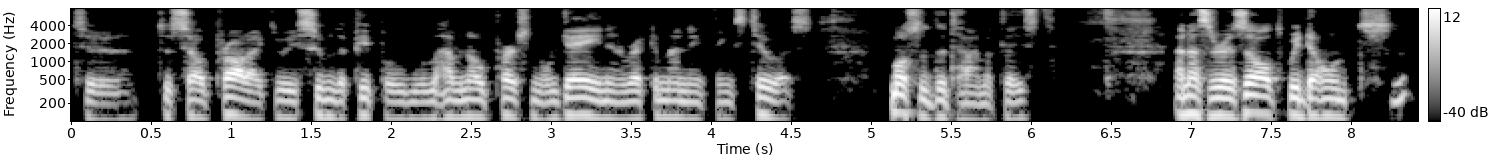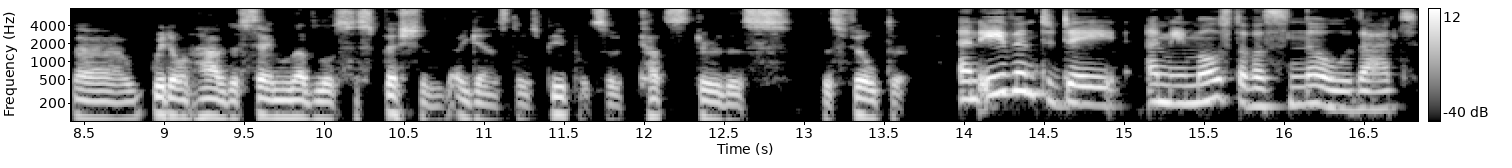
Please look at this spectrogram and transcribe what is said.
to to sell product. We assume that people will have no personal gain in recommending things to us, most of the time at least. And as a result, we don't uh, we don't have the same level of suspicion against those people. So it cuts through this this filter. And even today, I mean, most of us know that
